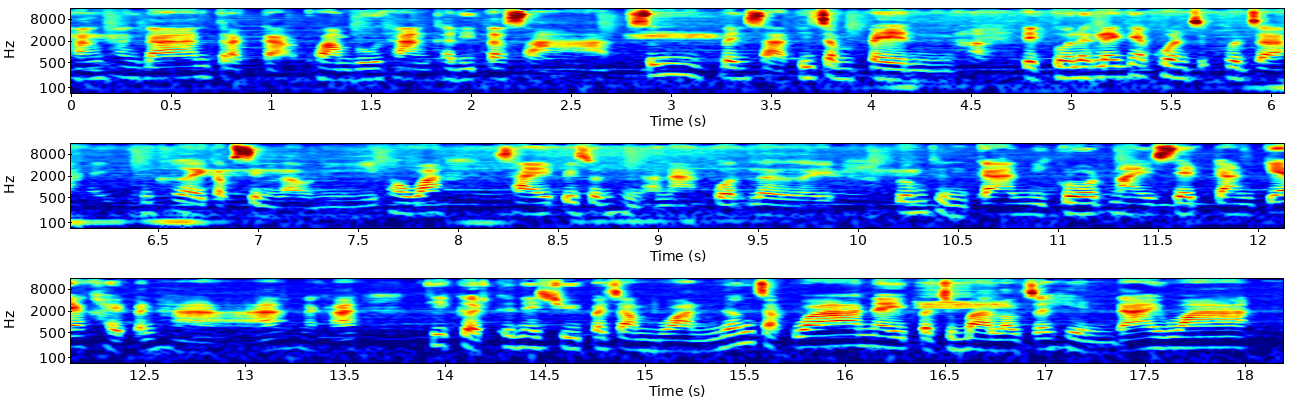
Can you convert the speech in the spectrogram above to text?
ทั้งทางด้านตรรกะความรู้ทางคณิตศาสตร์ ซึ่งเป็นศาสตร์ที่จำเป็นค่ะเด็กตัวเล็กๆเนี่ยควรจะควรจะให้คุ้นเคยกับสิ่งเหล่านี้ เพราะว่าใช้ไปจนถึงอนาคตเลย รวมถึงการมี growth mindset การแก้ไขปัญหานะคะที่เกิดขึ้นในชีวิตประจำวัน เนื่องจากว่าในปัจจุบันเราจะเห็นได้ว่าเ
